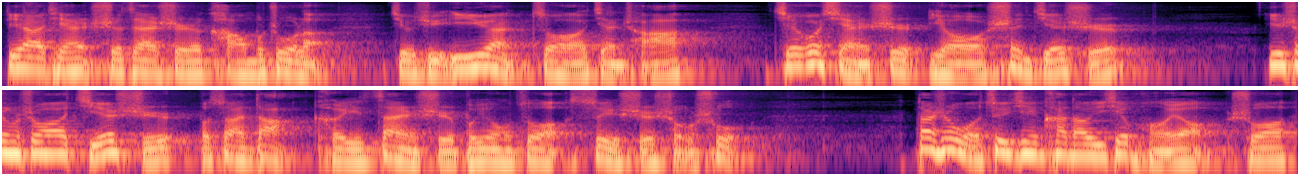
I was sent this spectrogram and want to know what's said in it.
第二天实在是扛不住了，就去医院做检查，结果显示有肾结石。医生说结石不算大，可以暂时不用做碎石手术。但是我最近看到一些朋友说，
